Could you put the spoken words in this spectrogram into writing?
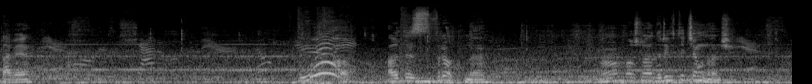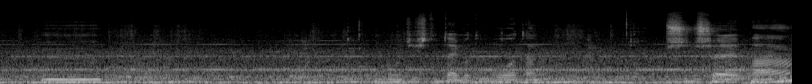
Prawie. Wow, ale to jest zwrotne. No, można drifty ciągnąć. Mm. Było gdzieś tutaj, bo tu było tam przyczepa.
